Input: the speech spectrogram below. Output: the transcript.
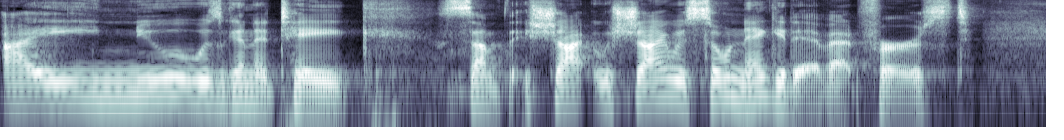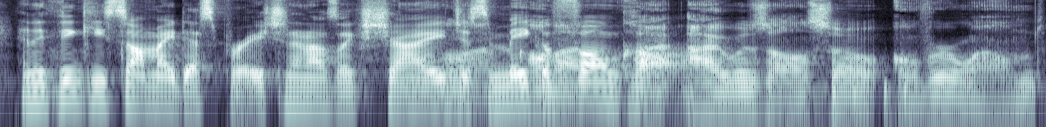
I knew it was going to take something. Shy, Shy was so negative at first. And I think he saw my desperation, and I was like, "Shy, hold just on, make a on. phone call." I, I was also overwhelmed.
